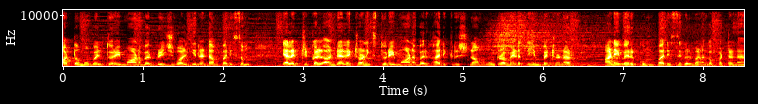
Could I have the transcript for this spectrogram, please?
ஆட்டோமொபைல் துறை மாணவர் பிரிஜ்வால் இரண்டாம் பரிசும் எலக்ட்ரிக்கல் அண்ட் எலக்ட்ரானிக்ஸ் துறை மாணவர் ஹரிகிருஷ்ணா மூன்றாம் இடத்தையும் பெற்றனர். அனைவருக்கும் பரிசுகள் வழங்கப்பட்டன.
